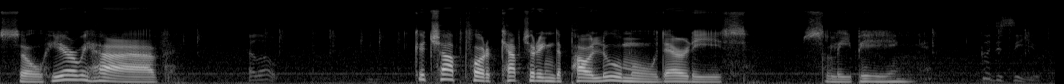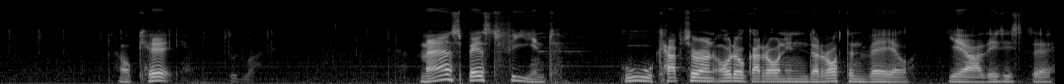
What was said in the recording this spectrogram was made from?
So here we have. Hello. Good job for capturing the Paolumu. There it is. Sleeping. Good to see you. Okay. Good luck. Man's best fiend. Ooh, capture an Odogaron in the Rotten Vale. Yeah, this is the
